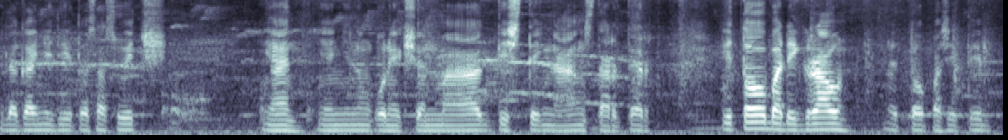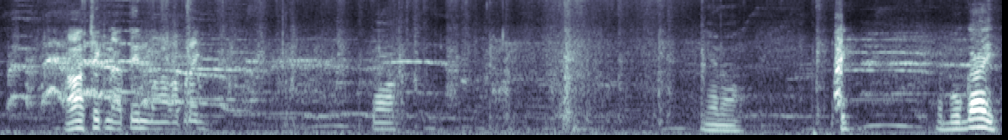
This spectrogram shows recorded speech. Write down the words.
ilagay nyo dito sa switch. Yan, yan yung connection mag-testing ng starter. Ito body ground, ito positive. Ah, check natin mga kapre. Ito. Yan o. Nabugay.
